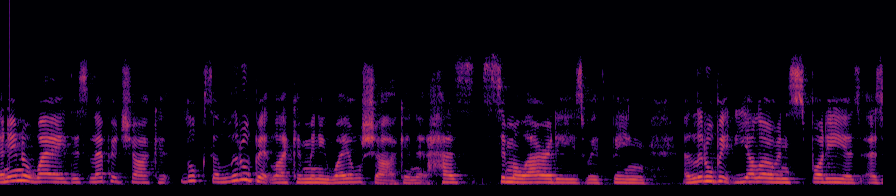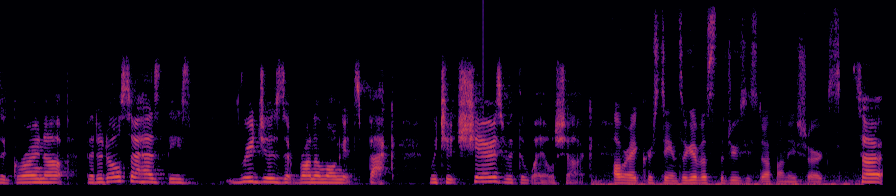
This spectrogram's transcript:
And in a way, this leopard shark it looks a little bit like a mini whale shark, and it has similarities with being a little bit yellow and spotty as, as a grown up, but it also has these ridges that run along its back, which it shares with the whale shark. All right, Christine, so give us the juicy stuff on these sharks. So,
